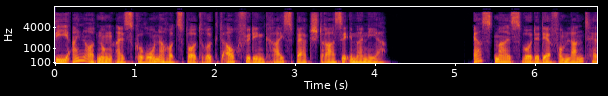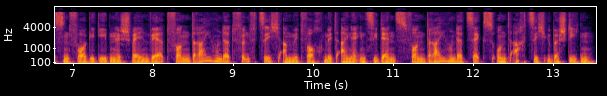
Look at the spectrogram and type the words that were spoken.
Die Einordnung als Corona-Hotspot rückt auch für den Kreis Bergstraße immer näher. Erstmals wurde der vom Land Hessen vorgegebene Schwellenwert von 350 am Mittwoch mit einer Inzidenz von 386 überstiegen.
